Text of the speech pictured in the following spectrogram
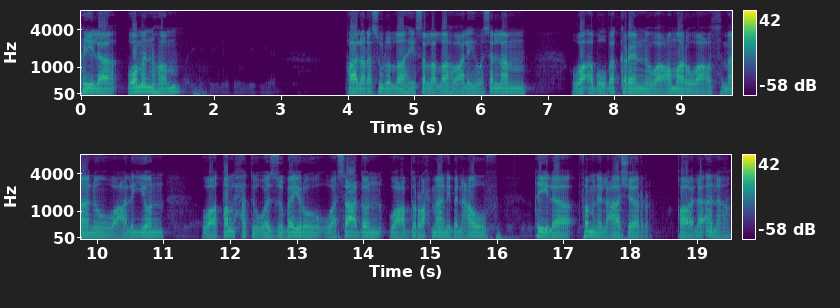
قيل ومن هم؟ قال رسول الله صلى الله عليه وسلم وأبو بكر وعمر وعثمان وعلي وطلحة والزبير وسعد وعبد الرحمن بن عوف قيل فمن العاشر؟ قال أنا.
